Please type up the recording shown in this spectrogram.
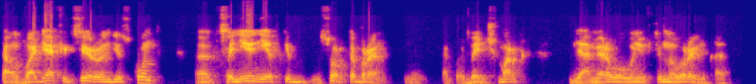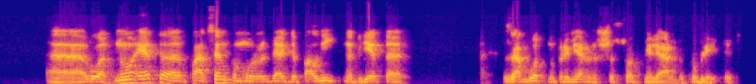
там, вводя фиксированный дисконт э, к цене нефти сорта бренд. Ну, такой бенчмарк для мирового нефтяного рынка. Э, вот. Но это, по оценкам, может дать дополнительно где-то за год, ну, примерно 600 миллиардов рублей. То есть,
